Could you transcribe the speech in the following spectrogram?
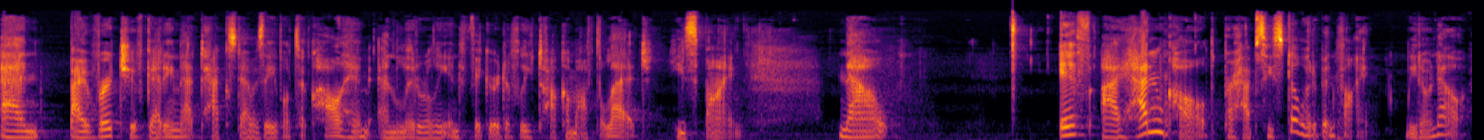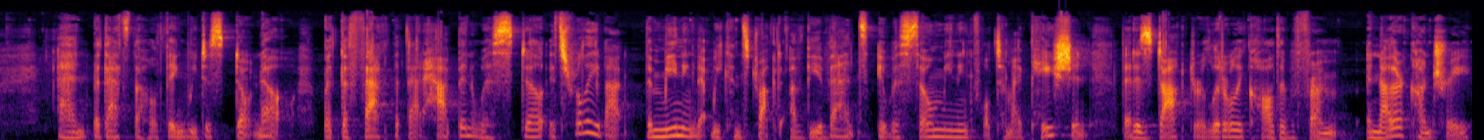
And by virtue of getting that text, I was able to call him and literally and figuratively talk him off the ledge. He's fine. Now, if I hadn't called, perhaps he still would have been fine We don't know. And but that's the whole thing. We just don't know. But the fact that that happened was still it's really about the meaning that we construct of the events. It was so meaningful to my patient that his doctor literally called him from another country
